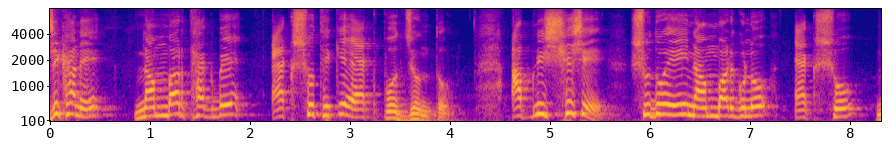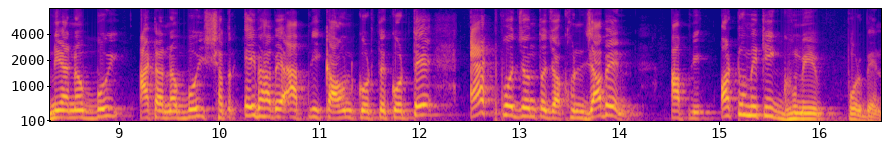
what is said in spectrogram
যেখানে নাম্বার থাকবে একশো থেকে এক পর্যন্ত। আপনি শেষে শুধু এই নাম্বারগুলো একশো নিরানব্বই, আটানব্বই সাত এইভাবে আপনি কাউন্ট করতে করতে এক পর্যন্ত যখন যাবেন, আপনি অটোমেটিক ঘুমিয়ে পড়বেন।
